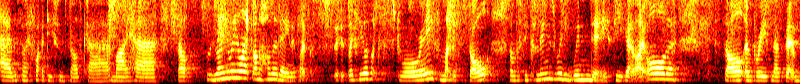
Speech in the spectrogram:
Um, so I thought I'd do some self-care. My hair felt, you like on holiday and it's like, it like feels like strawy from like the salt. Obviously Tulum's really windy, so you get like all the salt and breeze and everything.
